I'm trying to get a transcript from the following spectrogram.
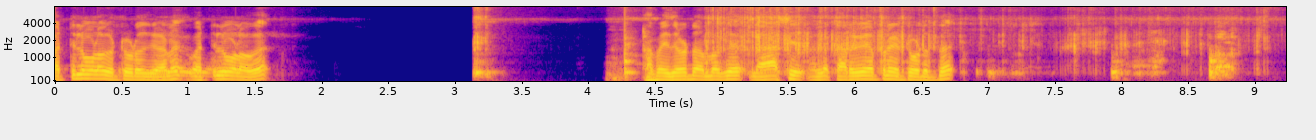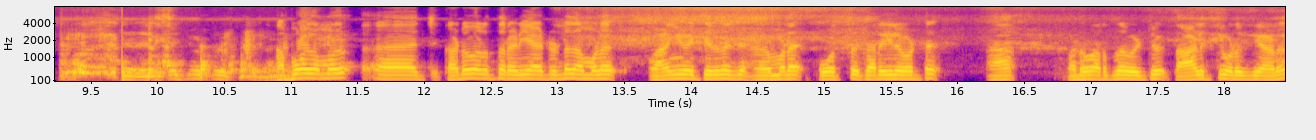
വറ്റൽമുളക് ഇട്ട് കൊടുക്കുകയാണ്. വറ്റൽമുളക്. അപ്പോൾ ഇതോട്ട് നമുക്ക് ലാസ്റ്റ് നല്ല കറിവേപ്പില ഇട്ട് കൊടുത്ത് അപ്പോൾ നമ്മൾ കടു വറുത്ത് റെഡി ആയിട്ടുണ്ട്. നമ്മൾ വാങ്ങി വെച്ചിരുന്ന നമ്മുടെ പോത്ത് കറിയിലോട്ട് ആ കടു വറുത്ത് ഒഴിച്ച് താളിച്ചു കൊടുക്കുകയാണ്.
